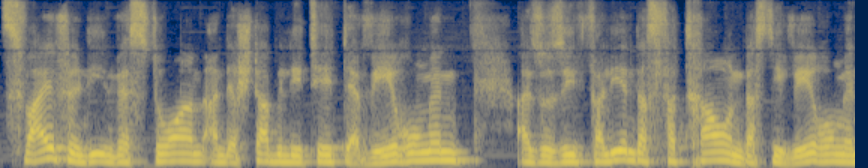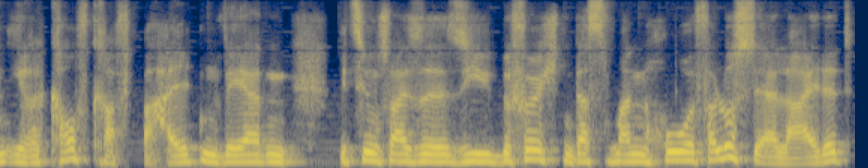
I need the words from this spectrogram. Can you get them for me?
zweifeln die Investoren an der Stabilität der Währungen. Also sie verlieren das Vertrauen, dass die Währungen ihre Kaufkraft behalten werden, beziehungsweise sie befürchten, dass man hohe Verluste erleidet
